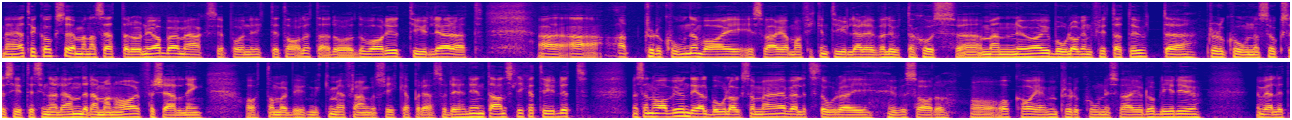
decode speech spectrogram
Men jag tycker också att man har sett det, då, när jag började med aktier på 90-talet, där, då, då var det ju tydligare att, att produktionen var i, i Sverige och man fick en tydligare valutaskjuts. Eh, men nu har ju bolagen flyttat ut eh, produktionen successivt i sina länder där man har försäljning och de har blivit mycket mer framgångsrika på det. Så det, det är inte alls lika tydligt. Men sen har vi ju en del bolag som är väldigt stora i USA då, och, och har även produktion i Sverige och då blir det ju en väldigt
